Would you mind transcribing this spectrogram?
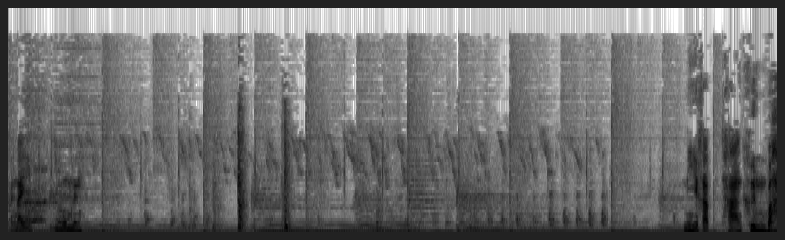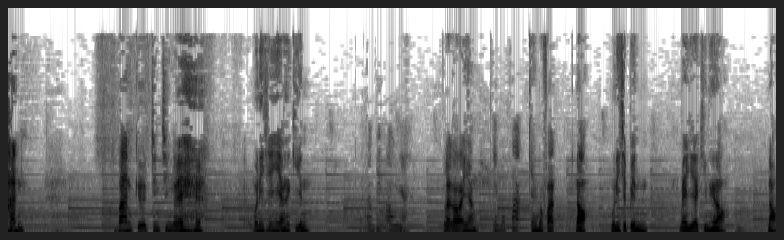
ข้างในอีกมุมหนึง นี่ครับทางขึ้นบ้าน บ้านเกิดจริง ๆ เลย วันนี้จะยังให้กินตำพริกอ่องเนี่ยแล้วก็อะไรยังแกงบะฟักแกงปลาฟักเนาะวันนี้จะเป็นแม่แยกกินให้เนาะอืมเนาะ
